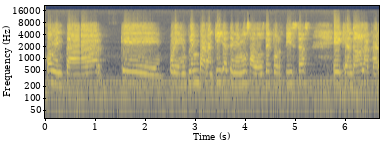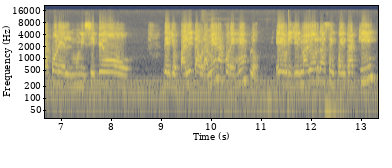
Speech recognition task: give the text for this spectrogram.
comentar que por ejemplo en Barranquilla tenemos a dos deportistas eh, que han dado la cara por el municipio de Yopal y Tauramena, por ejemplo. Eh, Brigitte Mayorga se encuentra aquí,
